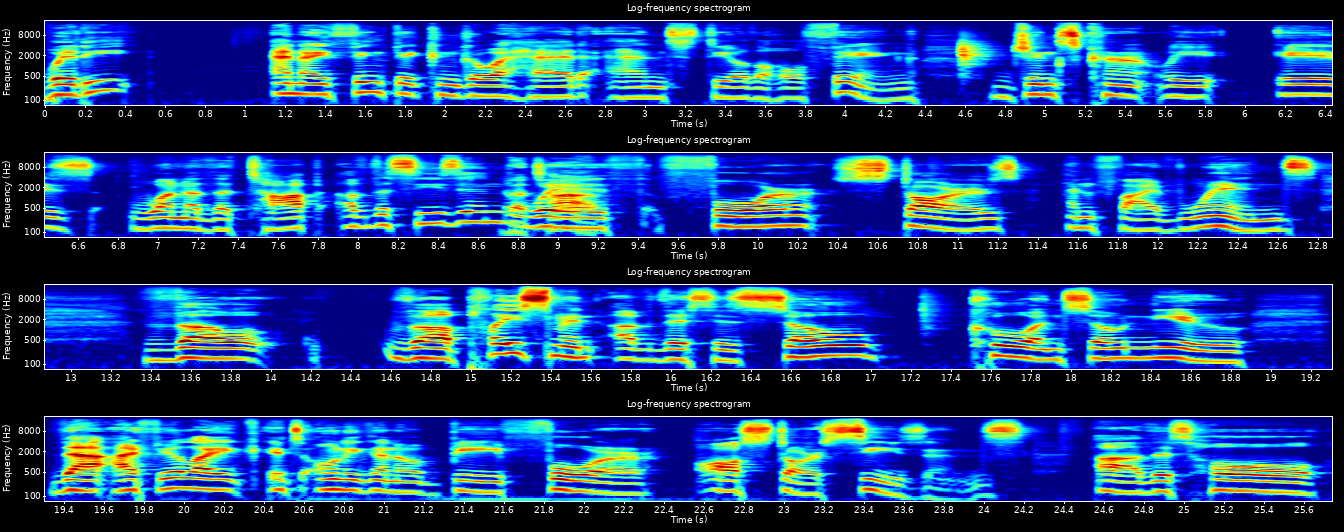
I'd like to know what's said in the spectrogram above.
witty, and I think they can go ahead and steal the whole thing. Jinkx currently is one of the top of the season The with four stars and five wins. The the placement of this is so cool and so new that I feel like it's only gonna be four All Star seasons. Uh, this whole,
